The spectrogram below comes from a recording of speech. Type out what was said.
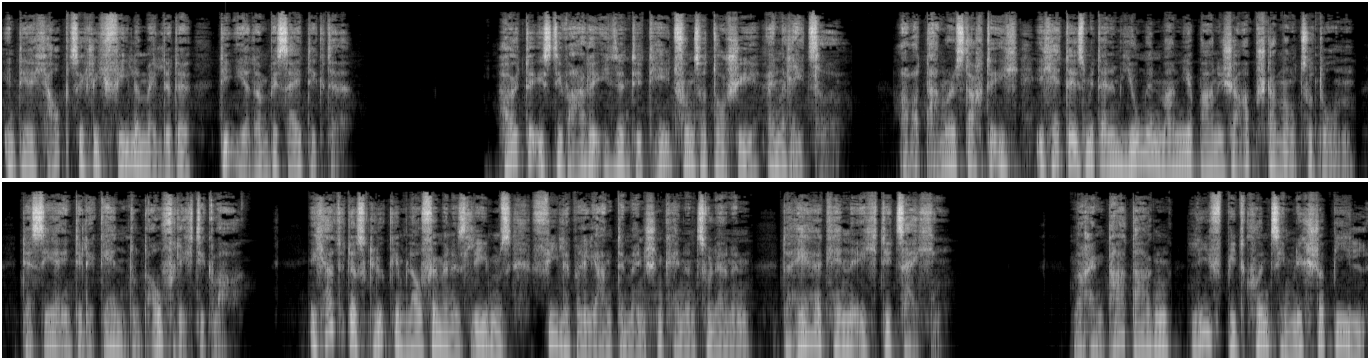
in der ich hauptsächlich Fehler meldete, die er dann beseitigte. Heute ist die wahre Identität von Satoshi ein Rätsel. Aber damals dachte ich, ich hätte es mit einem jungen Mann japanischer Abstammung zu tun, der sehr intelligent und aufrichtig war. Ich hatte das Glück, im Laufe meines Lebens viele brillante Menschen kennenzulernen, daher erkenne ich die Zeichen. Nach ein paar Tagen lief Bitcoin ziemlich stabil,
